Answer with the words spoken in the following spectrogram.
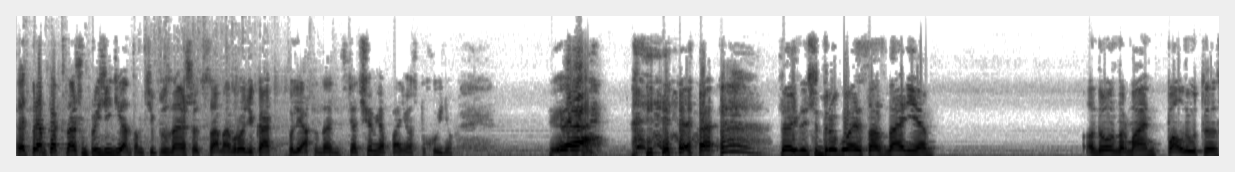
Это прям как с нашим президентом. Типа, знаешь, это самое, вроде как... Бля, да, зачем я понес эту хуйню? Так, значит, другое сознание. Mind pollutus.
